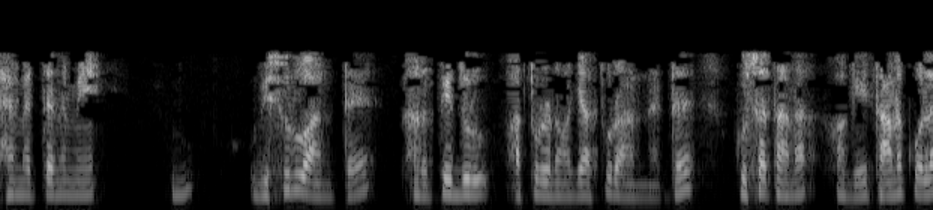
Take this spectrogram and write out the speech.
හැමතැනම විසුරුවන්ට අර පිදුරු අතුරන වගේ අතුරන්නට කුසතන වගේ තනකොළ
